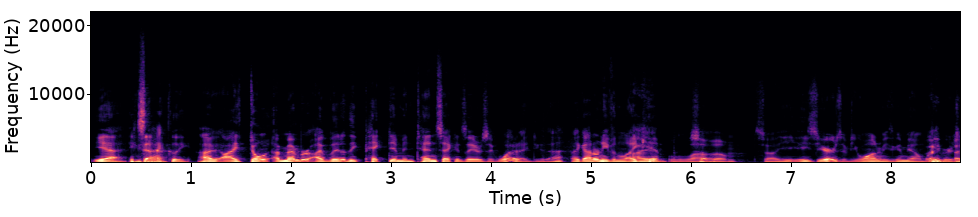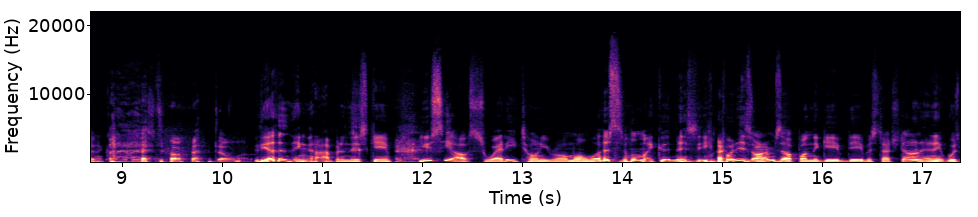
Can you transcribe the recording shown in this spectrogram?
Yeah, exactly. I, I don't I remember I literally picked him and 10 seconds later I was like, why did I do that? Like I don't even like I him. love so, him. So he- he's yours if you want him. He's going to be on waivers I, in a couple I days. don't, I don't want him. The other thing that happened in this game, you see how sweaty Tony Romo was? Oh my goodness. He put his arms up on the Gabe Davis touchdown and it was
